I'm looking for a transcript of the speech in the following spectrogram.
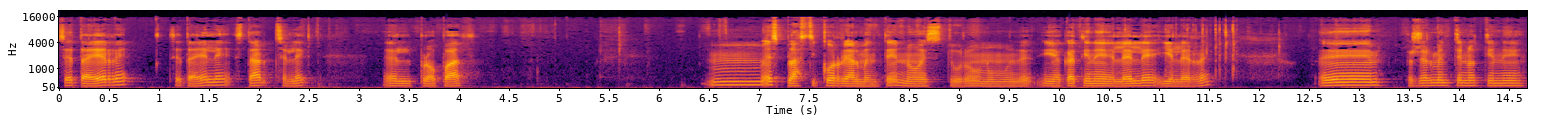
ZR, ZL, Start, Select, el ProPad. Mm, es plástico realmente, no es duro. y acá tiene el L y el R. Eh, pues realmente no tiene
